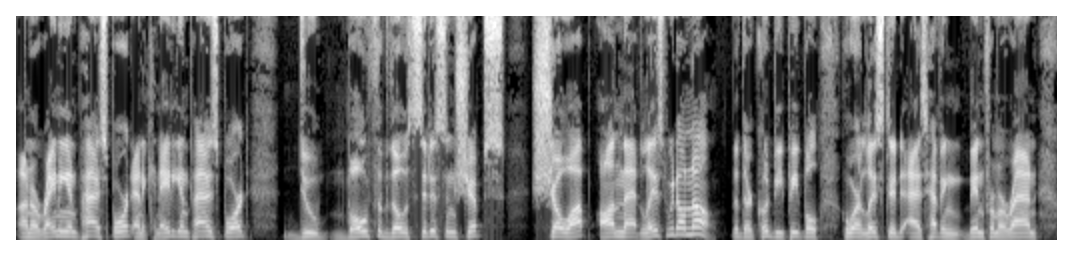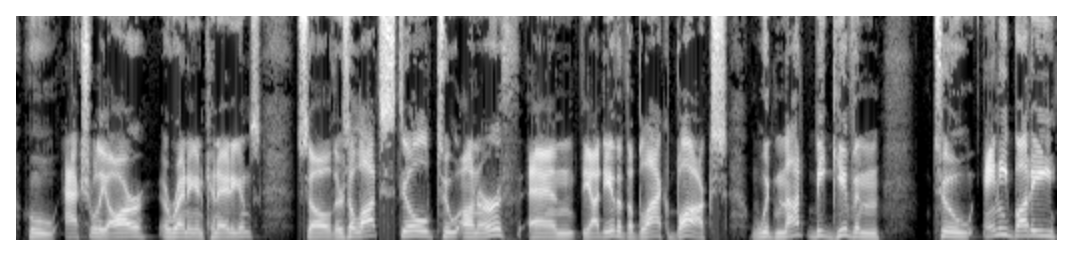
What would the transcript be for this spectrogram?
an Iranian passport and a Canadian passport, do both of those citizenships show up on that list? We don't know. That there could be people who are listed as having been from Iran who actually are Iranian Canadians. So there's a lot still to unearth. And the idea that the black box would not be given to anybody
